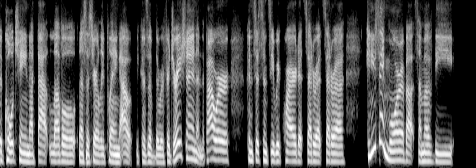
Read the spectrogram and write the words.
the cold chain at that level necessarily playing out because of the refrigeration and the power consistency required, et cetera, et cetera. Can you say more about some of the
